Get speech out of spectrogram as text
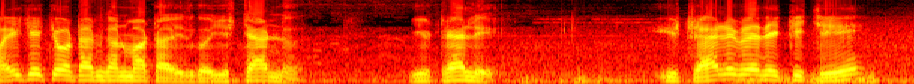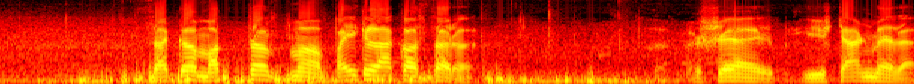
పైకి ఎక్కివ్వటానికి అనమాట ఇదిగో ఈ స్టాండ్ ఈ ట్రాలీ. ఈ ట్రాలీ మీద ఎక్కించి చక్కగా మొత్తం పైకి లాక్కొస్తారు. ఈ స్టాండ్ మీద.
